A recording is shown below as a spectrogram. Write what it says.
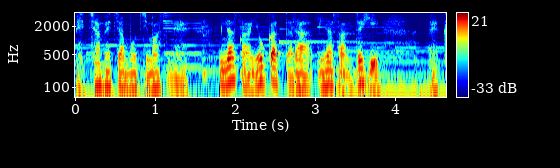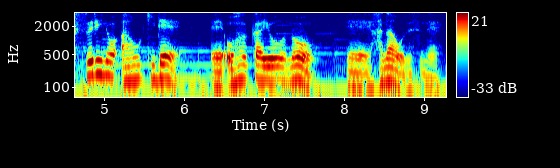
めちゃめちゃ持ちますね。皆さんよかったら皆さんぜひえー薬の青木で、えーお墓用の、え花をですね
